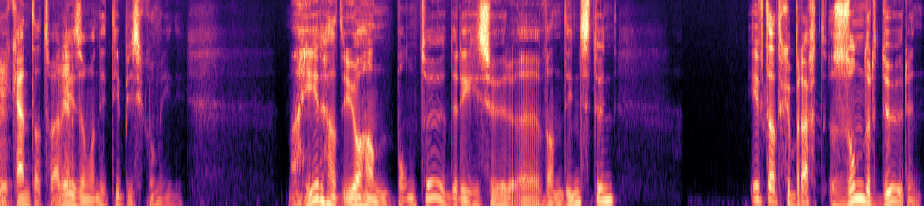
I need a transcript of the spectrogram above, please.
Je kent dat wel, Ja. hè, zo van die typische comedie. Maar hier had Johan Bonte, de regisseur eh, van dienst toen, heeft dat gebracht zonder deuren.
